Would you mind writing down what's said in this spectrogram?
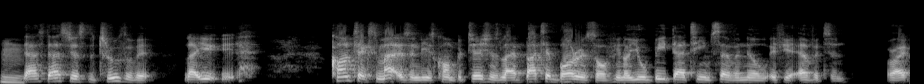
Hmm. That's that's just the truth of it. Like you, it- context matters in these competitions. Like Bate Borisov, you know, you'll beat that team seven 0 if you're Everton, right?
